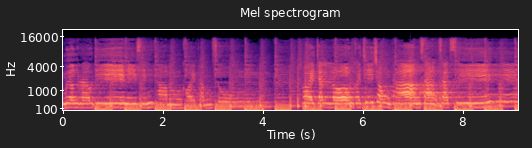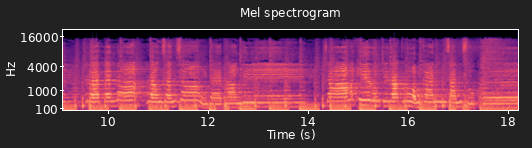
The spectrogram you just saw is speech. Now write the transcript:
เมืองเราดีมีศีลธรรมคอยคำส่งคอยจันลงคอยชี้ช่องทางสร้างศักดิ์ศรี รัตนะรังสรรค์สร้างแต่ทางดี สามัคคีรวมใจรักร่วมกันสันสุขเอ่ย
